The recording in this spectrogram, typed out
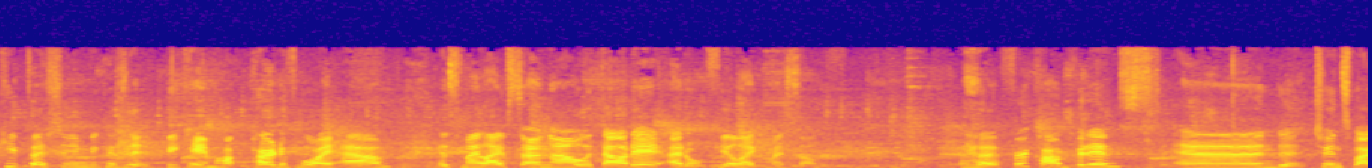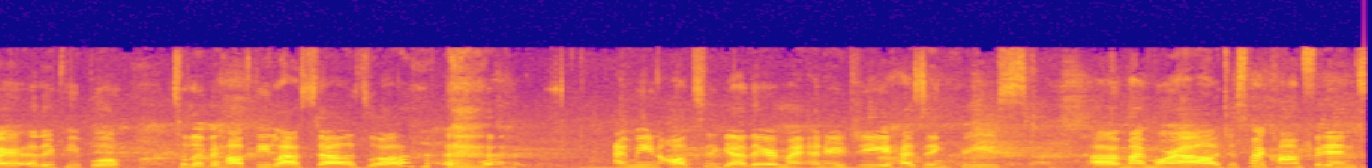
keep pushing because it became part of who I am. It's my lifestyle now. Without it, I don't feel like myself. For confidence and to inspire other people to live a healthy lifestyle as well. I mean, altogether, my energy has increased, uh, my morale, just my confidence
